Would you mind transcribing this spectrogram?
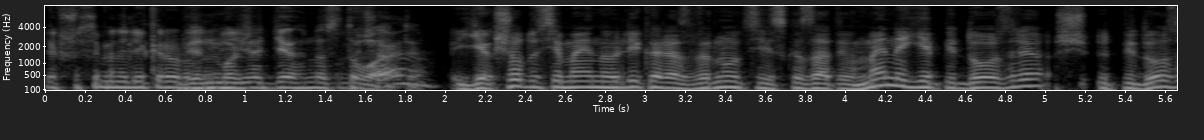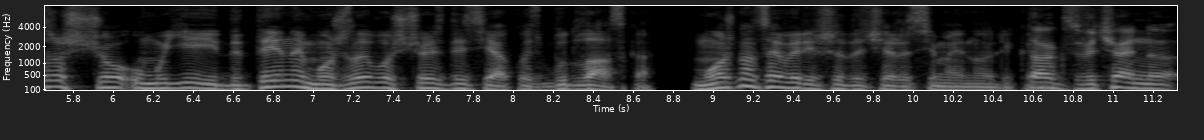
Якщо сімейний лікар Він може діагностувати. звичайно. Якщо до сімейного лікаря звернутися і сказати: в мене є підозра, щ- підозра, що у моєї дитини можливо щось десь якось. Будь ласка, можна це вирішити через сімейного лікаря? Так, звичайно,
